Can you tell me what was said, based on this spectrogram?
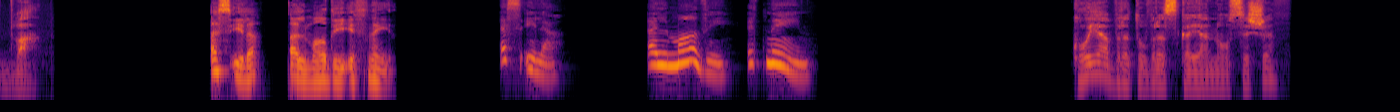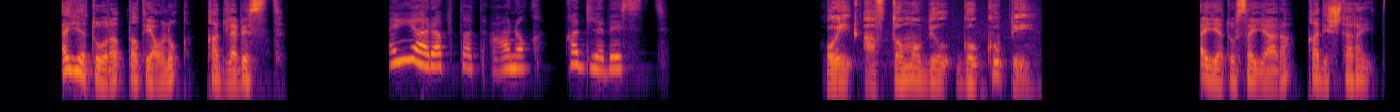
два. أسئلة الماضي اثنين. أسئلة. الماضي اثنين. Koja vratovrska ja noseše? أية ربطة عنق قد لبست أي ربطة عنق قد لبست؟ Koji automobil go kupi? أية سيارة قد اشتريت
